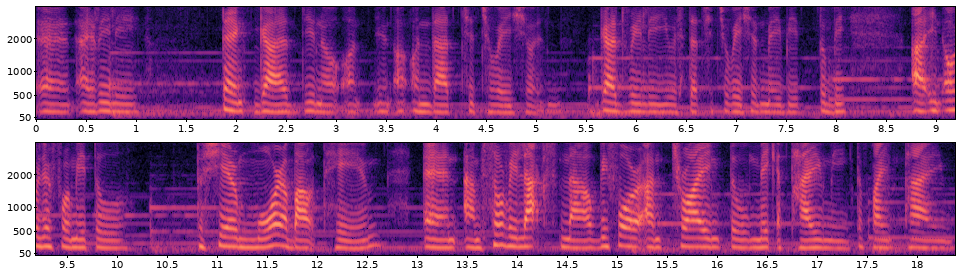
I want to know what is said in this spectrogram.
and i really thank god you know on, you know, on that situation god really used that situation maybe to be uh, in order for me to to share more about him. And I'm so relaxed now. Before I'm trying to make a timing to find time,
